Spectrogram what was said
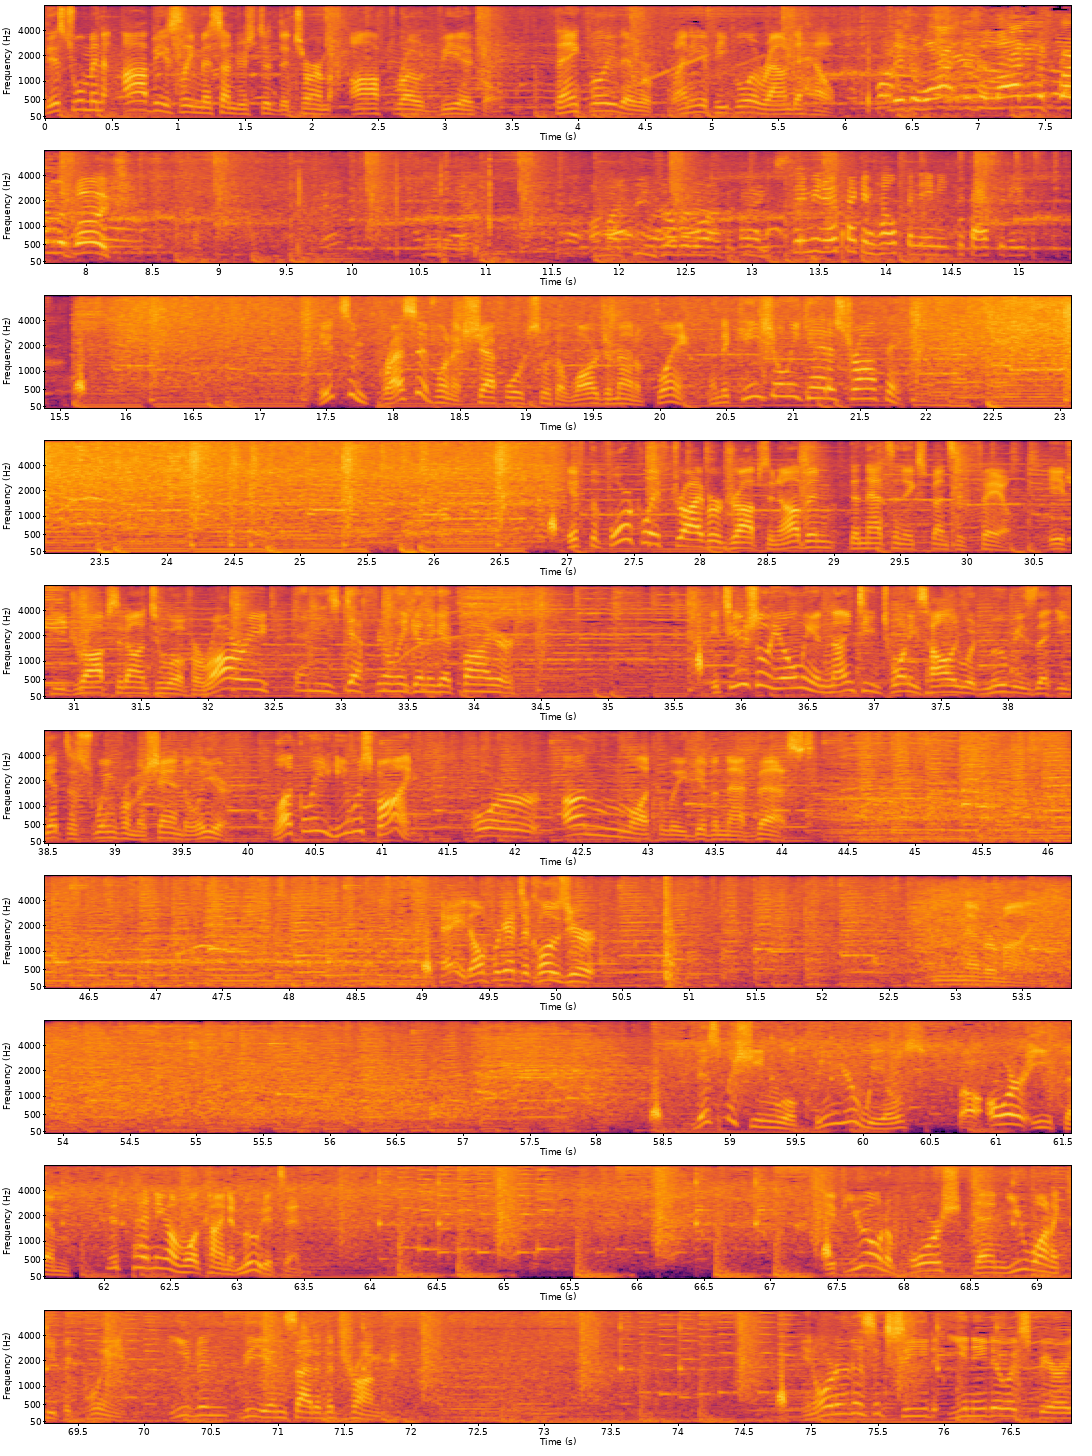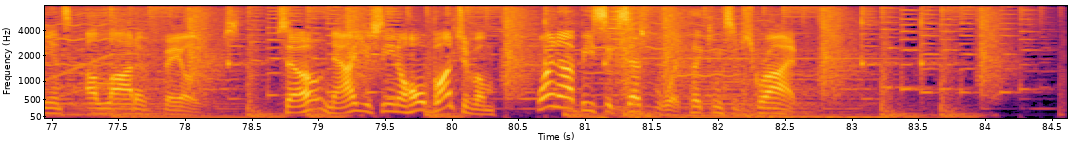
This woman obviously misunderstood the term off-road vehicle. Thankfully, there were plenty of people around to help. There's a line, there's a line in the front of the boat. My team's over there at the bank. Just let me know if I can help in any capacity. It's impressive when a chef works with a large amount of flame, and occasionally catastrophic. If the forklift driver drops an oven, then that's an expensive fail. If he drops it onto a Ferrari, then he's definitely gonna get fired. It's usually only in 1920s Hollywood movies that you get to swing from a chandelier. Luckily, he was fine. Or unluckily, given that vest. Hey, don't forget to close your. Never mind. This machine will clean your wheels uh, or eat them, depending on what kind of mood it's in. If you own a Porsche, then you want to keep it clean, even the inside of the trunk. In order to succeed, you need to experience a lot of failures. So now you've seen a whole bunch of them, why not be successful at clicking subscribe?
